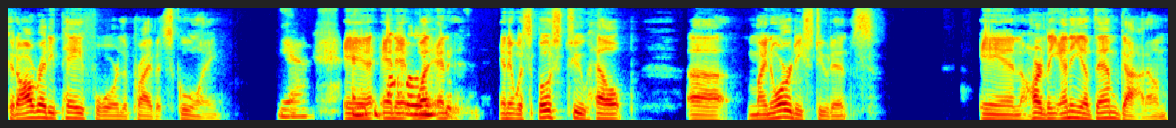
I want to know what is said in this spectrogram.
could already pay for the private schooling. Yeah, and and, and it was and, and it was supposed to help uh, minority students, and hardly any of them got them.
